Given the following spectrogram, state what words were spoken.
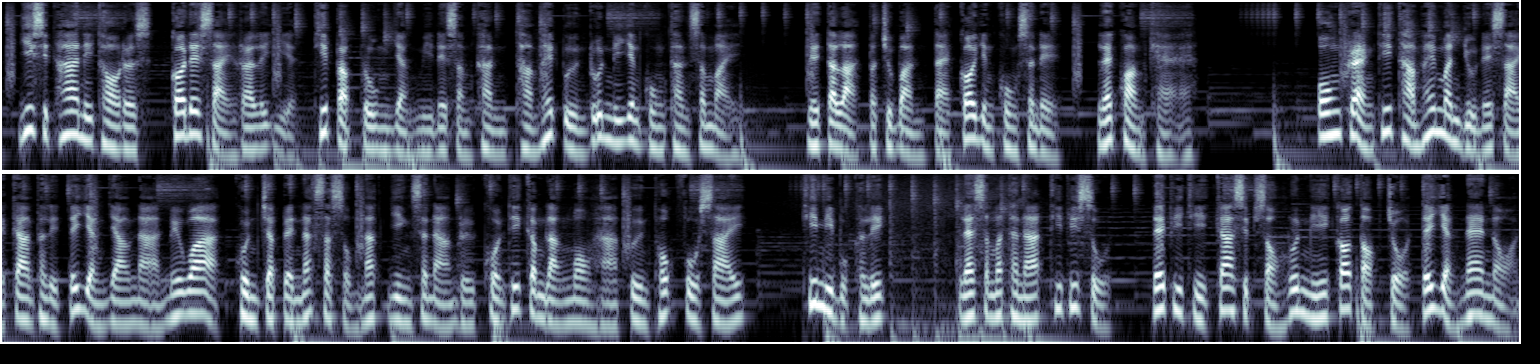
2025ใน Taurus ก็ได้ใส่รายละเอียดที่ปรับปรุงอย่างมีในสำคัญทำให้ปืนรุ่นนี้ยังคงทันสมัย ในตลาดปัจจุบันแต่ก็ยังคงเสน่ห์และความแข็งองค์แกร่งที่ทำให้มันอยู่ในสายการผลิตได้อย่างยาวนานไม่ว่าคุณจะเป็นนักสะสมนักยิงสนามหรือคนที่กำลังมองหาปืนพกฟูลไซส์ที่มีบุคลิก และสมรรถนะที่พิสูจน์ ได้ PT 92 รุ่นนี้ก็ตอบโจทย์ได้อย่างแน่นอน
